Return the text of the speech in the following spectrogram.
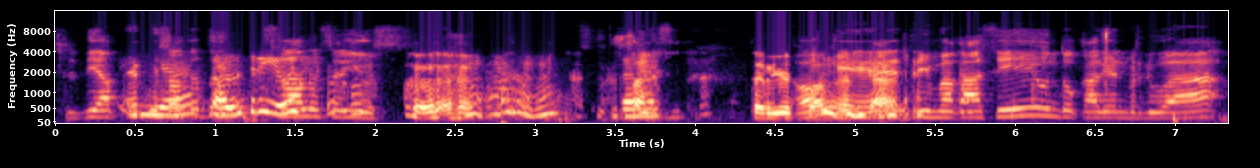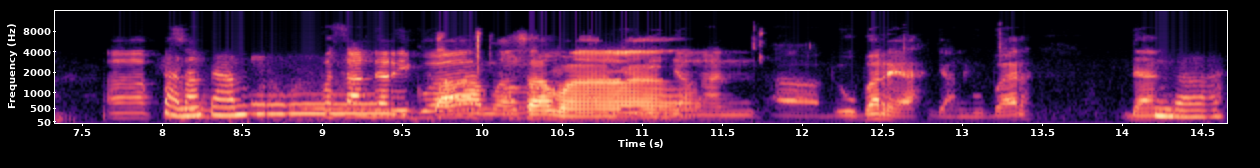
Setiap Iya, episode itu selalu serius. selalu serius. Serius Oke, banget kan. terima kasih untuk kalian berdua. Eh, pesan Sami-sami. pesan dari gua Sama-sama. jangan eh, bubar ya, jangan bubar dan Enggak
